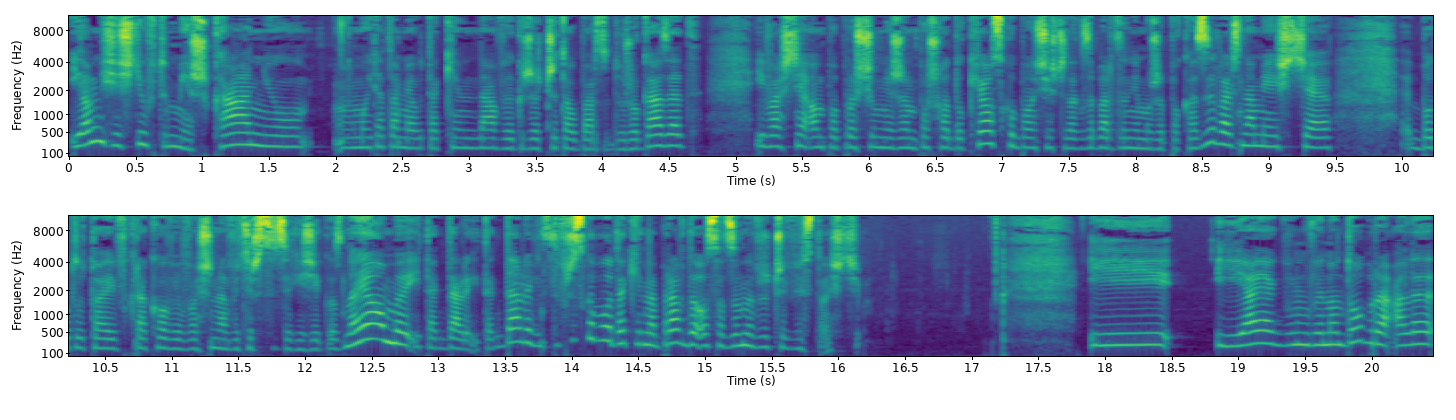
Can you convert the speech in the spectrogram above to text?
I on mi się śnił w tym mieszkaniu. Mój tata miał taki nawyk, że czytał bardzo dużo gazet i właśnie on poprosił mnie, żebym poszła do kiosku, bo on się jeszcze tak za bardzo nie może pokazywać na mieście, bo tutaj w Krakowie właśnie na wycieczce jest jakiś jego znajomy i tak dalej, i tak dalej. Więc to wszystko było takie naprawdę osadzone w rzeczywistości. I, i ja jakby mówię, no dobra, ale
